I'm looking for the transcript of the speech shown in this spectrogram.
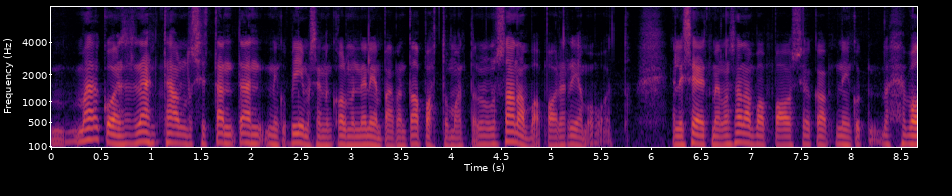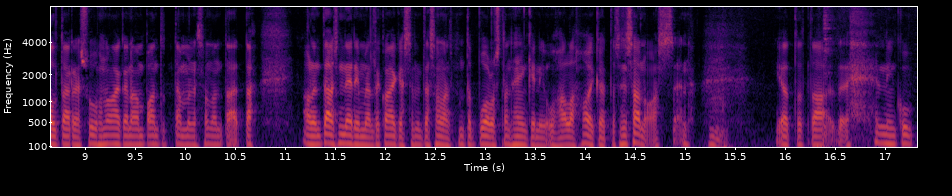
mä koen sen, että tämä on ollut siis tämän, tämän niin kuin viimeisen kolmen neljän päivän tapahtuma, että on ollut sananvapauden riemuvoitto. Eli se, että meillä on sananvapaus, joka niin kuin Voltaire suuhun aikana on pantu tämmöinen sanonta, että olen täysin eri mieltä kaikessa, mitä sanot, mutta puolustan henkeni uhalla oikeutta sen sanoa sen. Hmm. Ja tota, niin kuin,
